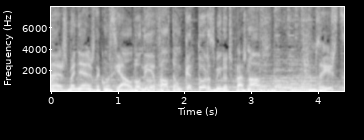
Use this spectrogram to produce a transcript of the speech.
nas manhãs da comercial. Bom dia, faltam 14 minutos para as 9. Vamos a isto.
